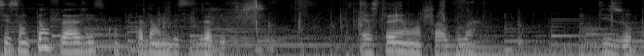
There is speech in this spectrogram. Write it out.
Vocês são tão frágeis quanto cada um desses gravetos. Esta é uma fábula de Isopo.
